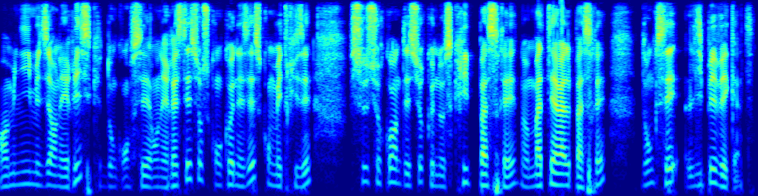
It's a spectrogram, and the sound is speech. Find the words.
en minimisant les risques. Donc on, on est resté sur ce qu'on connaissait, ce qu'on maîtrisait, ce sur quoi on était sûr que nos scripts passeraient, nos matériels passeraient. Donc c'est l'IPv4.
